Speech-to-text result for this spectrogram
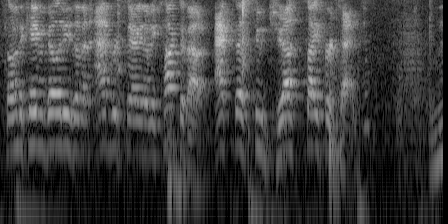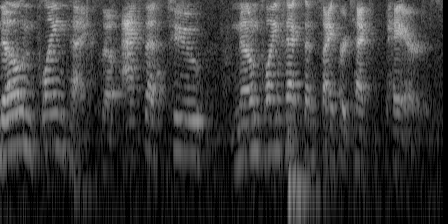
some of the capabilities of an adversary that we talked about access to just ciphertext, known plaintext. so access to known plaintext and ciphertext pairs.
